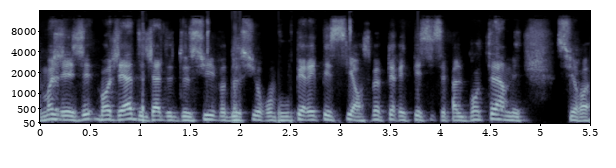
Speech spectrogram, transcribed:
moi, j'ai bon, hâte déjà de, de, suivre, de suivre vos péripéties. Alors, c'est pas péripéties, c'est pas le bon terme, mais sur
